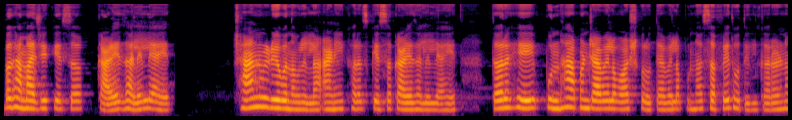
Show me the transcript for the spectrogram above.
बघा माझे केस काळे झालेले आहेत. छान व्हिडिओ बनवलेला आणि खरंच केस काळे झालेले आहेत. तर हे पुन्हा आपण ज्यावेळेला वॉश करू त्यावेळेला पुन्हा सफेद होतील. कारण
